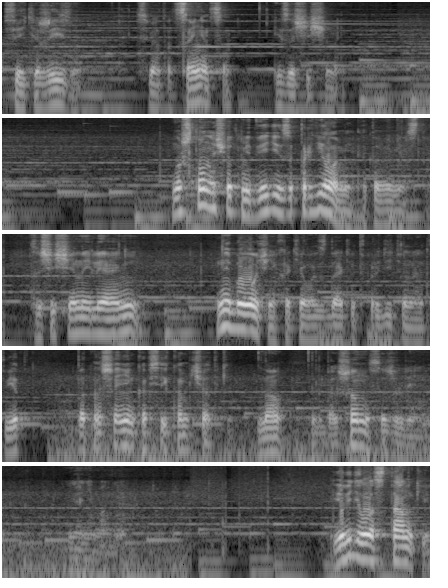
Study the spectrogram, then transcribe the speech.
Все эти жизни свято ценятся и защищены. Но что насчет медведей за пределами этого места? Защищены ли они? Мне бы очень хотелось дать утвердительный ответ по отношению ко всей Камчатке, но, к большому сожалению, я не могу. Я видел останки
